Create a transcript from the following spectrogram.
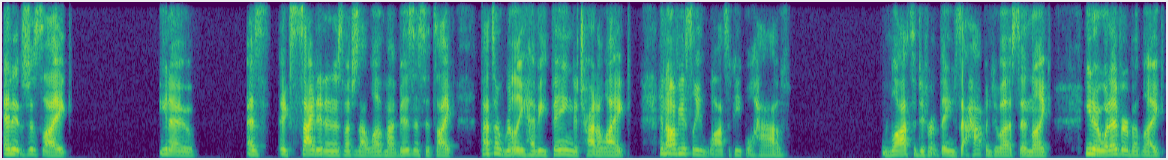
And it's just like, you know, as excited and as much as I love my business, it's like that's a really heavy thing to try to like, and obviously lots of people have lots of different things that happen to us and like, you know, whatever, but like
